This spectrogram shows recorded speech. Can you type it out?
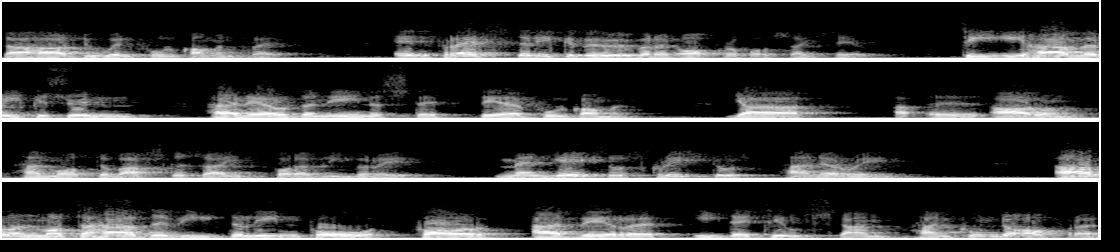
da har du en fullkommen prest. En prest der ikke behøver en ofre for seg selv. De i ham er ikke synd. Han er den eneste, det er fullkommen. Ja, Eh, Aron han måtte vaske seg for å bli ren. Men Jesus Kristus, han er ren. Aron måtte ha det hvite lin på for å være i det tilstand han kunne ofre.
